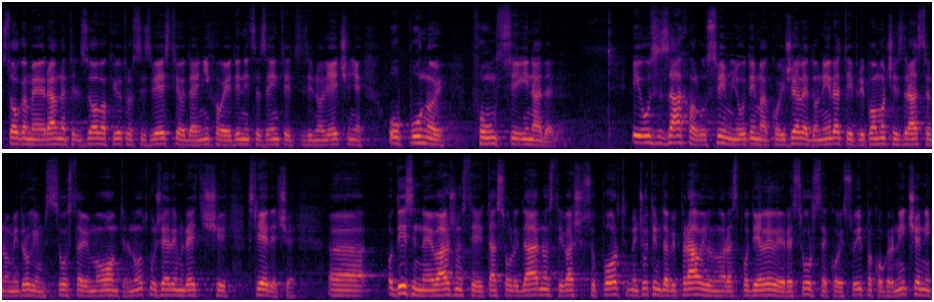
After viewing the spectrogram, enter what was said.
stoga me ravnatelj Zovak jutros izvijestio da je njihova jedinica za intenzivno liječenje u punoj funkciji i nadalje. I uz zahvalu svim ljudima koji žele donirati i pripomoći zdravstvenom i drugim sustavima u ovom trenutku želim reći sljedeće. Od iznimne važnosti ta solidarnost i vaš suport, međutim da bi pravilno raspodijelili resurse koji su ipak ograničeni,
